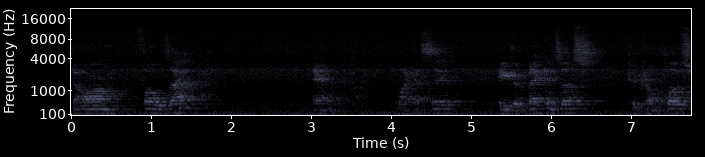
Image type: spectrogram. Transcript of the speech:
the arm folds out, and like I said, he either beckons us to come closer,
